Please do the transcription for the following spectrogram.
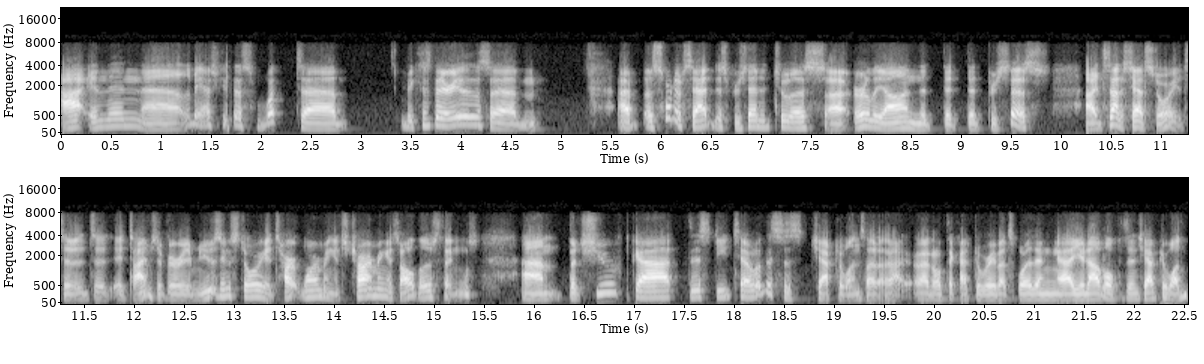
uh, and then uh, let me ask you this what, uh, because there is um, a, a, sort of sadness presented to us uh, early on that, that, that persists. Uh, it's not a sad story. It's a, it's a, at times a very amusing story. It's heartwarming. It's charming. It's all those things. Um, but you've got this detail. Well, this is chapter one, so I, I, don't think I have to worry about spoiling uh, your novel if it's in chapter one.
